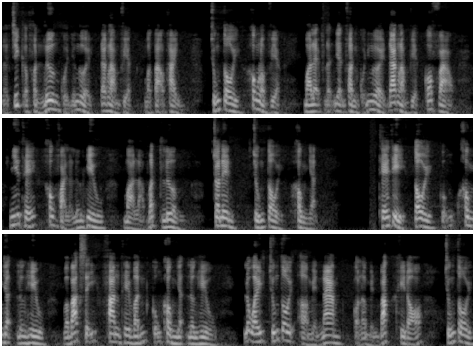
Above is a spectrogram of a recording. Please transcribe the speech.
là trích ở phần lương của những người đang làm việc mà tạo thành. Chúng tôi không làm việc mà lại nhận phần của những người đang làm việc góp vào. Như thế không phải là lương hưu mà là bất lương. Cho nên chúng tôi không nhận. Thế thì tôi cũng không nhận lương hưu và bác sĩ Phan Thế Vấn cũng không nhận lương hưu. Lúc ấy chúng tôi ở miền Nam, còn ở miền Bắc khi đó chúng tôi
